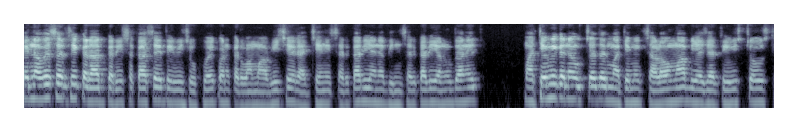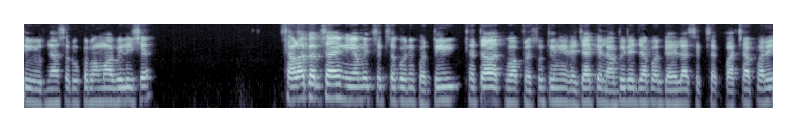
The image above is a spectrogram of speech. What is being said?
કે નવેસરથી કરાર કરી શકાશે તેવી જોગવાઈ પણ કરવામાં આવી છે. રાજ્યની સરકારી અને બિનસરકારી અનુદાનિત માધ્યમિક અને ઉચ્ચતર માધ્યમિક શાળાઓમાં બે હજાર ત્રેવીસ ચોવીસથી યોજના શરૂ કરવામાં આવેલી છે. શાળા કક્ષાએ નિયમિત શિક્ષકોની ભરતી થતા અથવા પ્રસૂતિની રજા કે લાંબી રજા પર ગયેલા શિક્ષક પાછા ફરે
